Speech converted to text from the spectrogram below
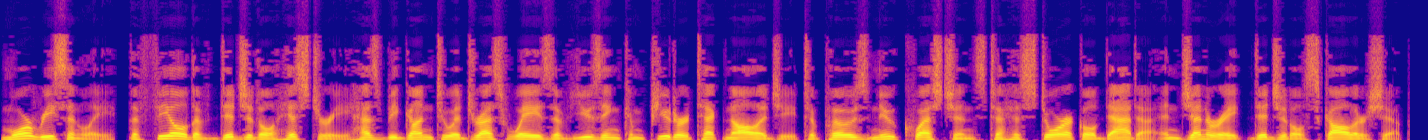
More recently, the field of digital history has begun to address ways of using computer technology to pose new questions to historical data and generate digital scholarship.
